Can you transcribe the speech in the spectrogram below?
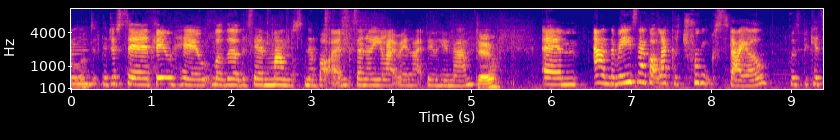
and they just say Boohoo. Well, they they say Man just in the bottom because I know you like really like Boohoo Man. Do. Um, and the reason I got like a trunk style was because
